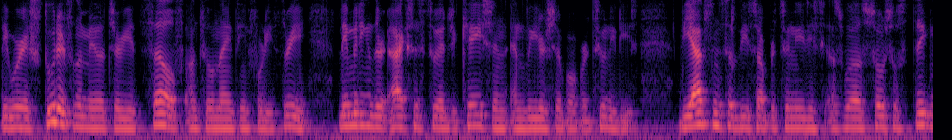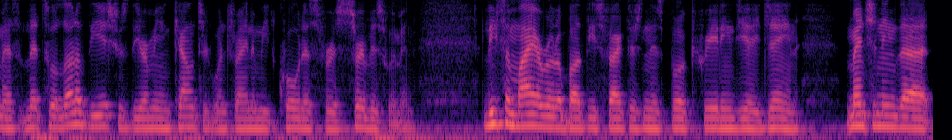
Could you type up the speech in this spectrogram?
They were excluded from the military itself until 1943, limiting their access to education and leadership opportunities. The absence of these opportunities, as well as social stigmas, led to a lot of the issues the Army encountered when trying to meet quotas for service women. Leisa Meyer wrote about these factors in his book, Creating G.I. Jane, mentioning that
